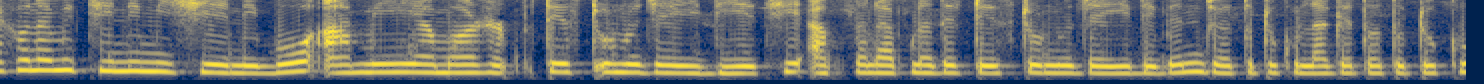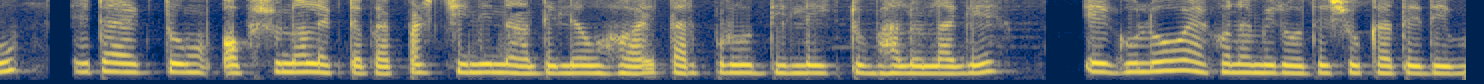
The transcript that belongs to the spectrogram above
এখন আমি চিনি মিশিয়ে নিব। আমি আমার টেস্ট অনুযায়ী দিয়েছি। আপনারা আপনাদের টেস্ট অনুযায়ী দিবেন, যতটুকু লাগে ততটুকু। এটা একদম অপশনাল একটা ব্যাপার, চিনি না দিলেও হয়, তারপরেও দিলে একটু ভালো লাগে। এগুলো এখন আমি রোদে শুকাতে দিব।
